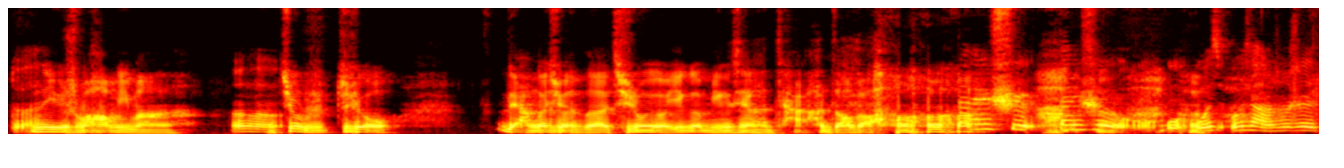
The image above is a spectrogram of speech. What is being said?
对，那有什么好迷茫的？嗯，就是只有两个选择，其中有一个明显很差、很糟糕。但是但是我我我想说这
